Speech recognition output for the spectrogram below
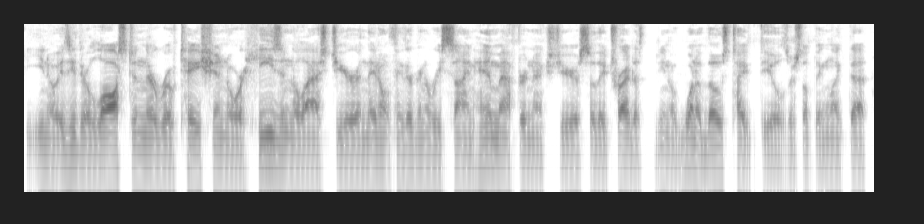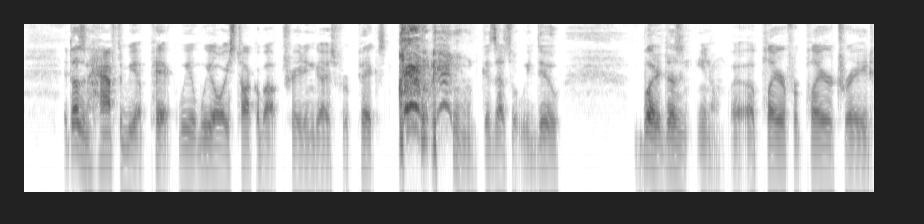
you know is either lost in their rotation or he's in the last year and they don't think they're going to re-sign him after next year. So they try to you know one of those type deals or something like that. It doesn't have to be a pick. We we always talk about trading guys for picks because that's what we do. But it doesn't you know a, a player for player trade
